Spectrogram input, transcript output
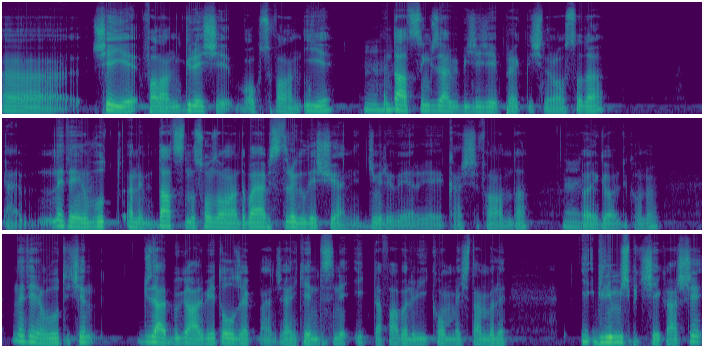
Ee, şeyi falan güreşi, boksu falan iyi. Hani Dodson güzel bir BJJ practitioner olsa da yani Nathaniel Wood hani Dodson da son zamanlarda bayağı bir struggle yaşıyor yani. Jimmy Riviera'ya karşı falan da. Evet. Öyle gördük onu. Nathaniel Wood için güzel bir galibiyet olacak bence. Yani kendisini ilk defa böyle bir ilk 15'ten böyle bilinmiş bir kişiye karşı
